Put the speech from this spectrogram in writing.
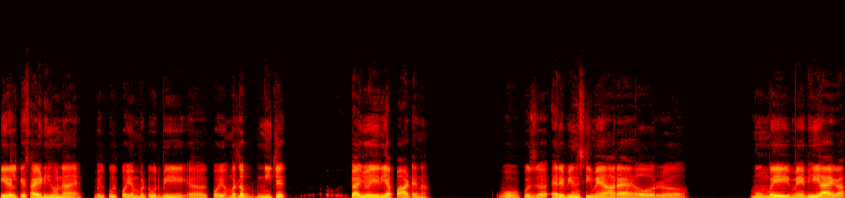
केरल के साइड ही होना है, बिल्कुल कोयम्बटूर भी कोय मतलब नीचे का जो एरिया पार्ट है ना, वो कुछ अरेबियन सी में आ रहा है, और मुंबई में भी आएगा।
